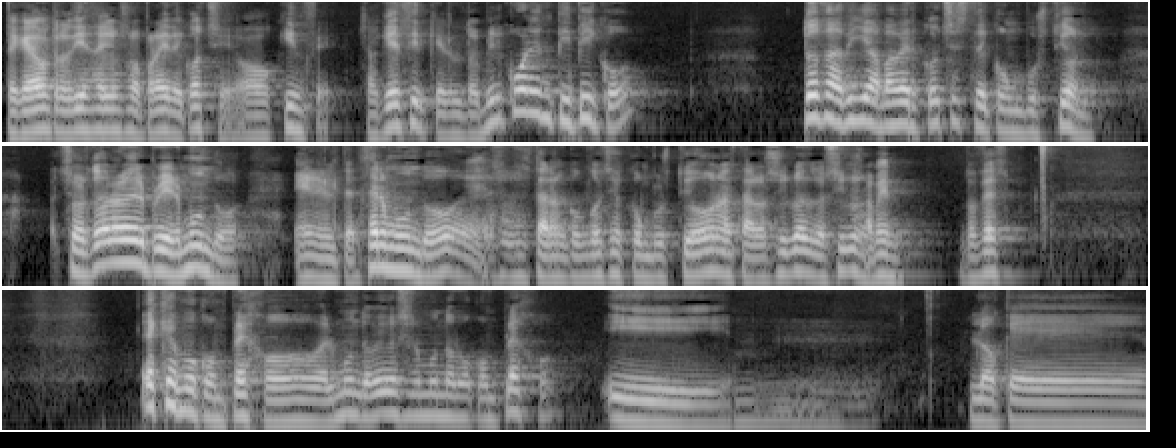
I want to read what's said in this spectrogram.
te quedan otros 10 años por ahí de coche, o 15. O sea, quiere decir que en el 2040 y pico todavía va a haber coches de combustión. Sobre todo en del primer mundo. En el tercer mundo, esos estarán con coches de combustión hasta los siglos de los siglos, amén. Entonces, es que es muy complejo. El mundo vivo es un mundo muy complejo. Y lo que.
